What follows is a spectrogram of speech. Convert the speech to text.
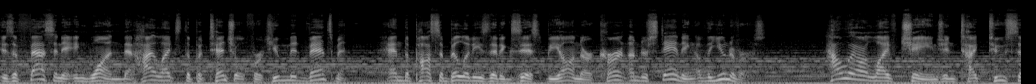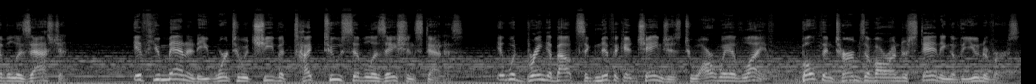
is a fascinating one that highlights the potential for human advancement and the possibilities that exist beyond our current understanding of the universe. How will our life change in Type 2 civilization? If humanity were to achieve a Type 2 civilization status, it would bring about significant changes to our way of life, both in terms of our understanding of the universe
